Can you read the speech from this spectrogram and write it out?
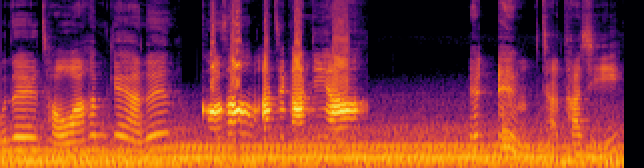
오늘 저와 함께하는 거성 아직 아니야. 자, 다시.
